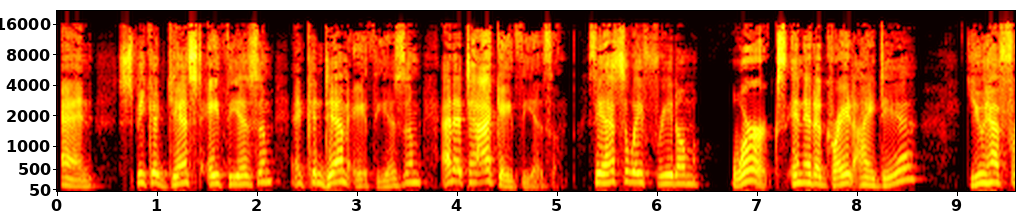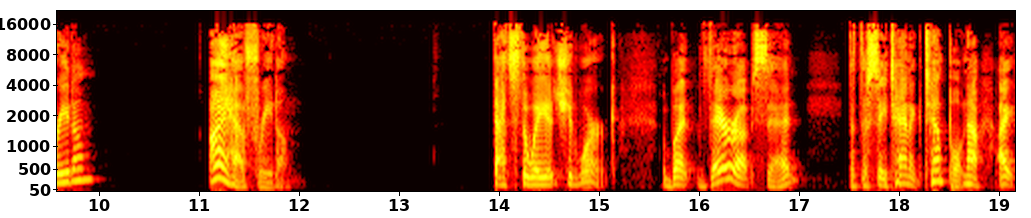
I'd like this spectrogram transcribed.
and speak against atheism and condemn atheism and attack atheism. See, that's the way freedom works. Isn't it a great idea? You have freedom. I have freedom. That's the way it should work but they're upset that the satanic temple now i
